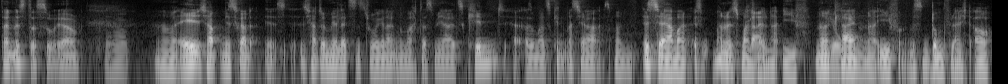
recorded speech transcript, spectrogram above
Dann ist das so, ja. Ja. Ja, ey, ich habe mir gerade, ich hatte mir letztens darüber Gedanken gemacht, dass mir als Kind, also als Kind ist ja, ist man, ist ja, man, Ist man ist manchmal klein. naiv, ne, Jo. klein, naiv und ein bisschen dumm vielleicht auch.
